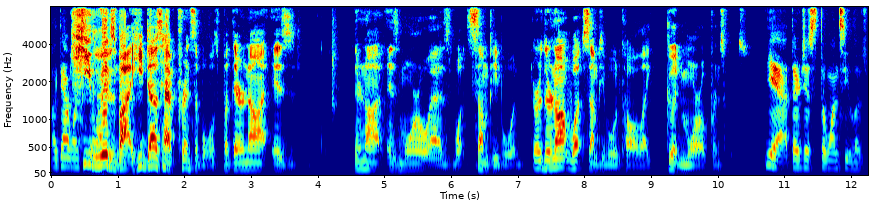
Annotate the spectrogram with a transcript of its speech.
like that one. He lives by. He does have principles, but they're not as they're not as moral as what some people would, or they're not what some people would call like good moral principles. Yeah, they're just the ones he lives.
